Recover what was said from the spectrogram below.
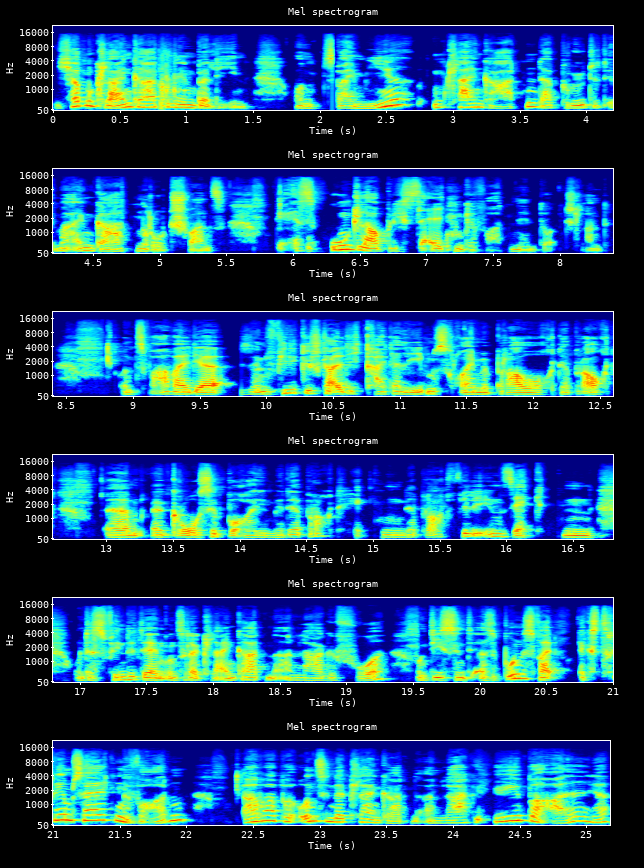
Ich habe einen Kleingarten in Berlin und bei mir im Kleingarten, da brütet immer ein Gartenrotschwanz. Der ist unglaublich selten geworden in Deutschland. Und zwar, weil der eine Vielgestaltigkeit der Lebensräume braucht. Der braucht ähm, große Bäume, der braucht Hecken, der braucht viele Insekten und das findet er in unserer Kleingartenanlage vor. Und die sind also bundesweit extrem selten geworden, aber bei uns in der Kleingartenanlage überall, ja.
